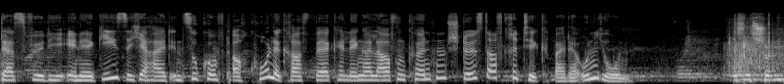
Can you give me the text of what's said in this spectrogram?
Dass für die Energiesicherheit in Zukunft auch Kohlekraftwerke länger laufen könnten, stößt auf Kritik bei der Union. Es ist schon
